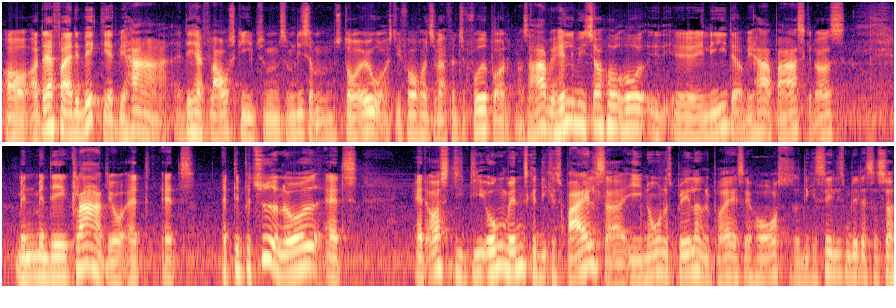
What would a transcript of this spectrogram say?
Og, og derfor er det vigtigt, at vi har det her flagskib, som, som ligesom står øverst i forhold til i hvert fald til fodbold. Og så har vi heldigvis så HH øh, Elite, og vi har basket også. Men, men det er klart jo, at, at, at det betyder noget, at, at også de, de unge mennesker, de kan spejle sig i nogle af spillerne på AC Horsens, så de kan se ligesom det der, så, så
